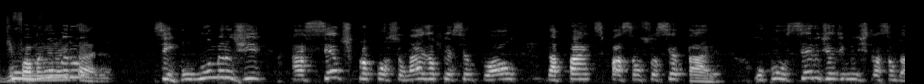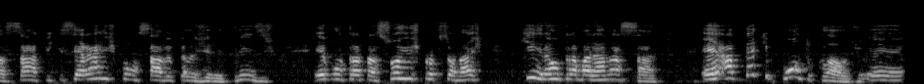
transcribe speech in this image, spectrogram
de forma número, minoritária. Sim, com um número de assentos proporcionais ao percentual da participação societária. o Conselho de Administração da SAF, que será responsável pelas diretrizes e contratações dos profissionais que irão trabalhar na SAF. É, até que ponto, Cláudio, é,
